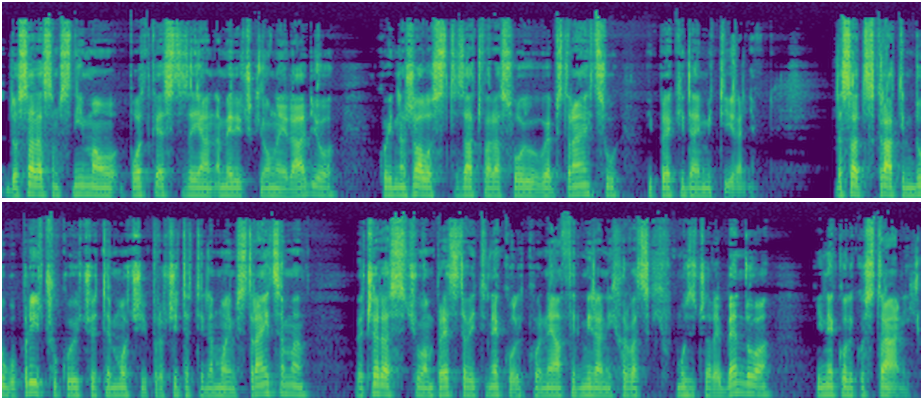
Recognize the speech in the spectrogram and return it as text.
Do sada sam snimao podcast za jedan američki online radio, koji nažalost zatvara svoju web stranicu i prekida emitiranje. Da sad skratim dugu priču koju ćete moći pročitati na mojim stranicama, večeras ću vam predstaviti nekoliko neafirmiranih hrvatskih muzičara i bendova i nekoliko stranih,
